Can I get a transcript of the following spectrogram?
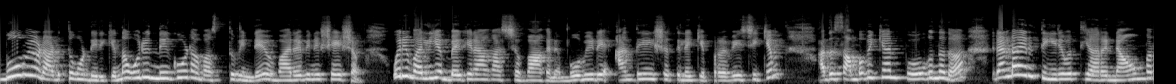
ഭൂമിയോട് അടുത്തുകൊണ്ടിരിക്കുന്ന ഒരു നിഗൂഢ വസ്തുവിന്റെ വരവിന് ശേഷം ഒരു വലിയ ബഹിരാകാശ വാഹനം ഭൂമിയുടെ അന്തരീക്ഷത്തിലേക്ക് പ്രവേശിക്കും. അത് സംഭവിക്കാൻ പോകുന്നത് രണ്ടായിരത്തി ഇരുപത്തിയാറ് നവംബർ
